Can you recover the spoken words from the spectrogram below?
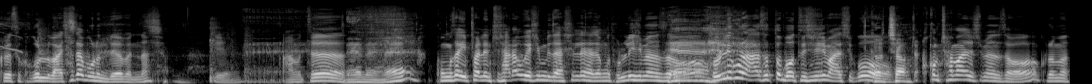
그래서 그걸로 많이 찾아보는데요, 맨날. 예. 아무튼 네네. 0428님 잘하고 계십니다. 실내 자전거 돌리시면서 네. 돌리고 나서 또 뭐 드시지 마시고 그렇죠. 조금 참아주시면서 그러면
